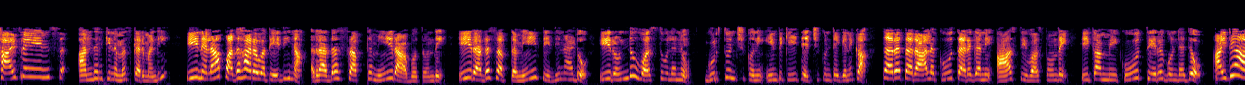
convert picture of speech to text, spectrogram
హాయ్ ఫ్రెండ్స్ అందరికీ నమస్కారం అండి. ఈ నెల పదహారవ తేదీన రథ సప్తమి రాబోతోంది. ఈ రథ సప్తమి తిథి నాడు ఈ రెండు వస్తువులను గుర్తుంచుకొని ఇంటికి తెచ్చుకుంటే గనక తరతరాలకు తరగని ఆస్తి వస్తుంది. ఇక మీకు తిరుగుండదు. అయితే ఆ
